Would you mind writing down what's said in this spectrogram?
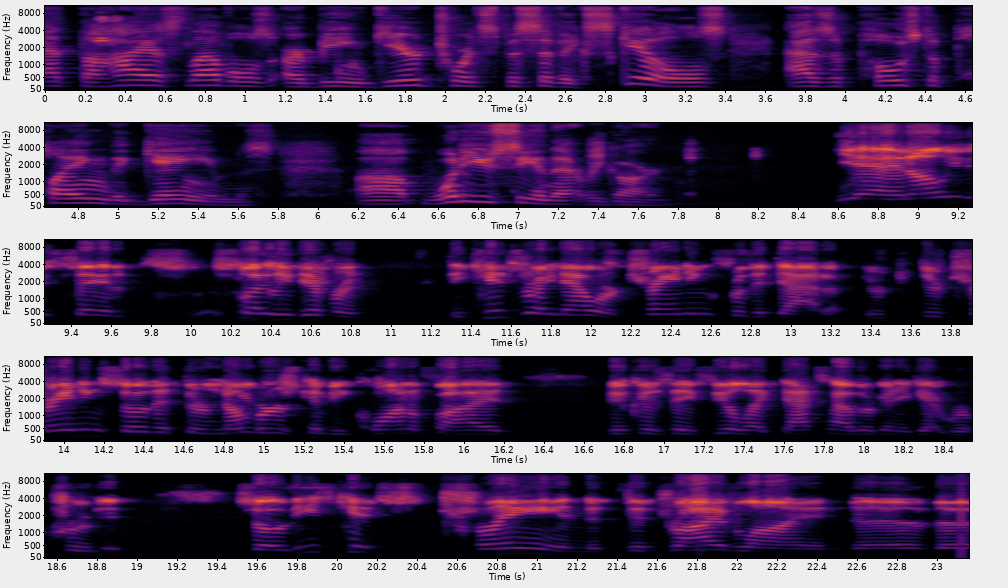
at the highest levels are being geared towards specific skills as opposed to playing the games. Uh, what do you see in that regard? Yeah, and I'll even say it slightly different. The kids right now are training for the data. They're, they're training so that their numbers can be quantified because they feel like that's how they're going to get recruited. So these kids train the, the Driveline, the, the,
